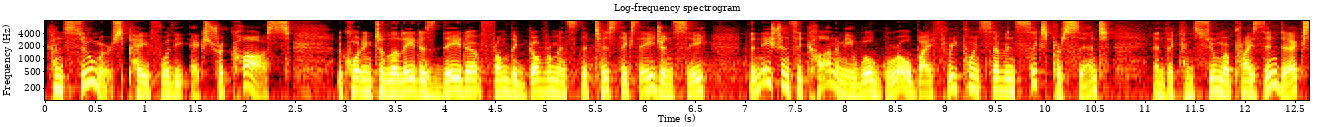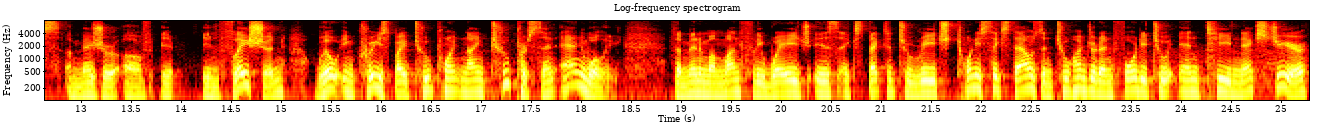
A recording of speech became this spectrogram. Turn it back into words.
consumers pay for the extra costs. According to the latest data from the Government Statistics Agency, the nation's economy will grow by 3.76%, and the Consumer Price Index, a measure of inflation will increase by 2.92% annually. The minimum monthly wage is expected to reach 26,242 NT next year,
